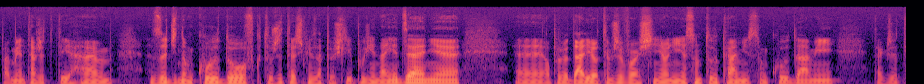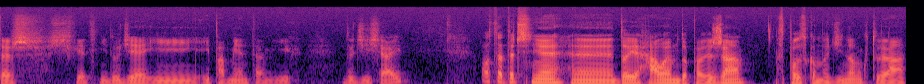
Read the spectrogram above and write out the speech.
Pamiętam, że wtedy jechałem z rodziną Kurdów, którzy też mnie zaprosili później na jedzenie. E, opowiadali o tym, że właśnie oni nie są Turkami, są Kurdami, także też świetni ludzie i, i pamiętam ich do dzisiaj. Ostatecznie e, dojechałem do Paryża z polską rodziną, która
